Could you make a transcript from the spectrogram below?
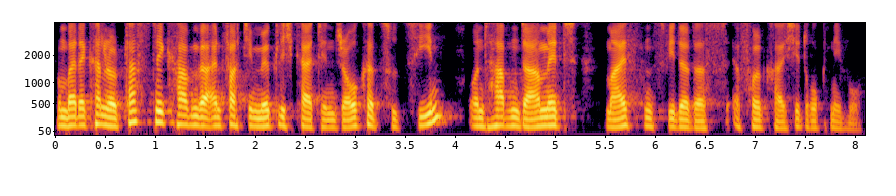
Und bei der Kanalplastik haben wir einfach die Möglichkeit, den Joker zu ziehen und haben damit meistens wieder das erfolgreiche Druckniveau.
